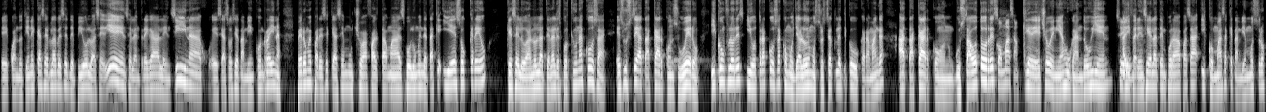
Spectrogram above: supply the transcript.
eh, cuando tiene que hacer las veces de pío lo hace bien, se la entrega a la encina, eh, se asocia también con Reina, pero me parece que hace mucho a falta más volumen de ataque y eso creo que se lo dan los laterales, porque una cosa es usted atacar con Subero y con Flores y otra cosa, como ya lo demostró este Atlético Bucaramanga, atacar con Gustavo Torres, Con masa. que de hecho venía jugando bien, Sí. a diferencia de la temporada pasada, y con Massa que también mostró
